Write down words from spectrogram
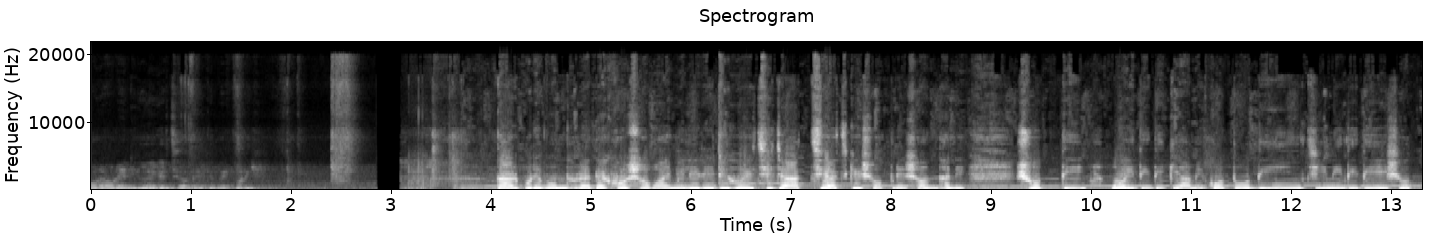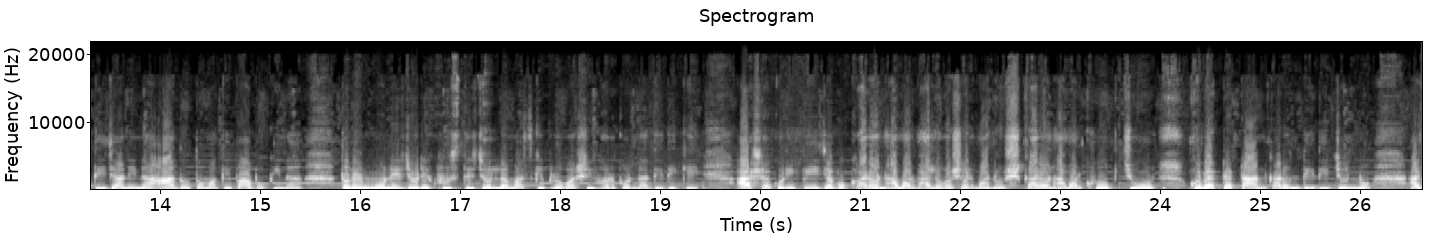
ওরাও রেডি হয়ে গেছে, ওদেরকে বের করি। তারপরে বন্ধুরা দেখো, সবাই মিলে রেডি হয়েছি, যাচ্ছি আজকে স্বপ্নের সন্ধানে। সত্যি, ওই দিদিকে আমি কত দিন চিনি দিদি সত্যি জানি না আদৌ তোমাকে পাবো কি না তবে মনের জোরে খুঁজতে চললাম আজকে প্রবাসী ঘরকন্যা দিদিকে। আশা করি পেয়ে যাব, কারণ আমার ভালোবাসার মানুষ, কারণ আমার খুব জোর, খুব একটা টান। কারণ দিদির জন্য, আজ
